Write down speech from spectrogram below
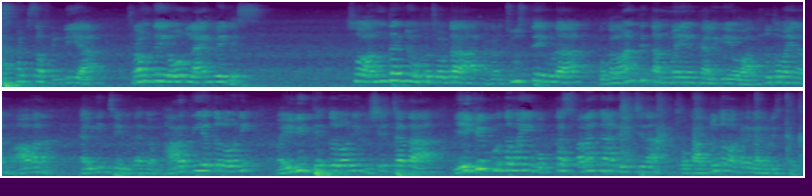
aspects of India from their own languages so అందరినీ ఒక చోట అక్కడ చూస్తే కూడా ఒకలాంటి తన్మయం కలిగే ఒక అద్భుతమైన భావన కలిగించే విధంగా భారతీయతలోని వైవిధ్యతలోని విశిష్టత ఏకీకృతమై ఒక్క స్వరంగా నిలిచిన ఒక అద్భుతం అక్కడ కనిపిస్తుంది.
